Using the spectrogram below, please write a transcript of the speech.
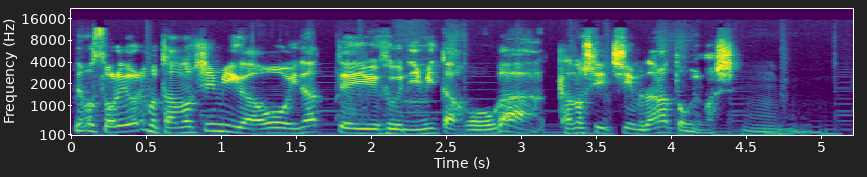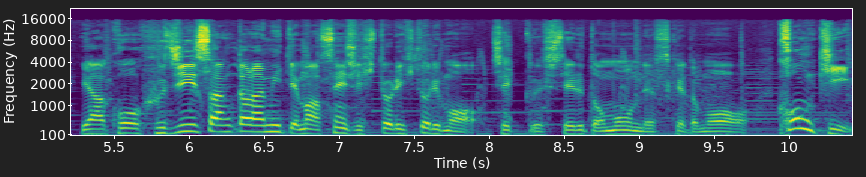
でもそれよりも楽しみが多いなっていうふうに見た方が楽しいチームだなと思いました。いやこう藤井さんから見て、まあ、選手一人一人もチェックしていると思うんですけども今季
